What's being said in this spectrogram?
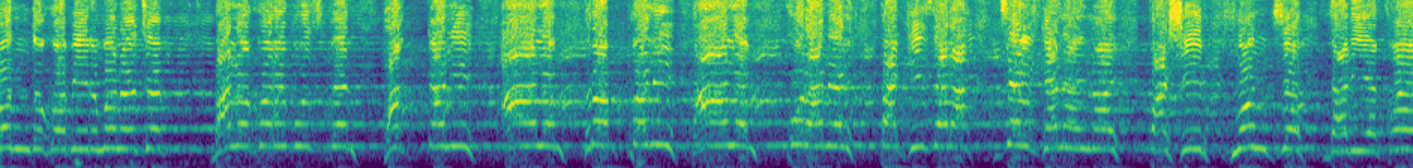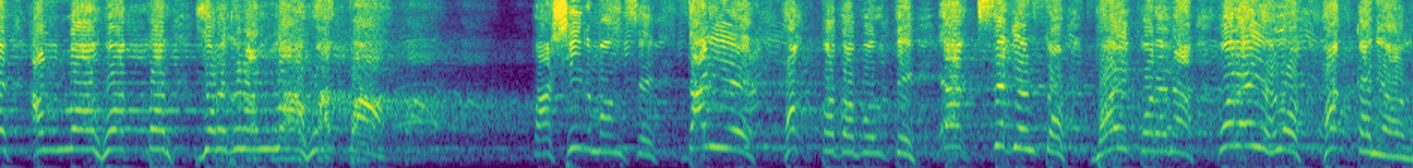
বন্ধু কবির মনোযোগ ভালো করে বুঝবেন। হক্কানি আলম, রব্বানি আলম, কোরআনের পাখি যারা জেলখানায় নয়, পাশির মঞ্চে দাঁড়িয়ে কয়, আল্লাহ আকবর। জোরে কোন আল্লাহ আকবর। পাশির মঞ্চে দাঁড়িয়ে হক কথা বলতে এক সেকেন্ড ভয় করে না। ওরাই হলো হক্কানি আলম।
